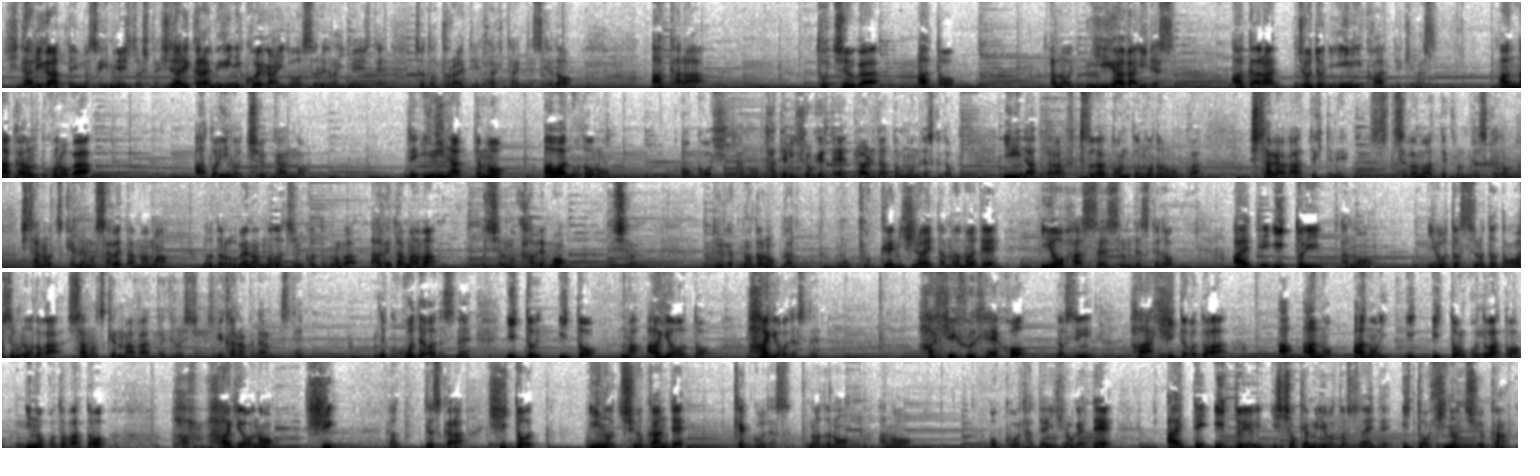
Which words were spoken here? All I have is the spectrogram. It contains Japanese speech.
左側って言いますかイメージとして左から右に声が移動するようなイメージでちょっと捉えていただきたいんですけど「あ」から途中が「あ」とあの右側が「い」です。「あ」から徐々に「い」に変わってきます。真ん中のところが「あ」と「い」の中間の。で「い」になっても「あ」は喉の奥をあの縦に広げてられたと思うんですけど「い」になったら普通はどんどん喉の奥は下が上がってきてね狭まってくるんですけど下の付け根も下げたまま喉の上の喉チンコのところは上げたまま後ろの壁も後ろにとにかく喉の奥がもう極限に開いたままで「い」を発生するんですけどあえて「い」といあの言おうとするとどうしても喉が下の付け根も上がってくるし響かなくなるんですね。でここではですね「い」と「い」と、まあ、あ行と「は行ですね。はひふへほ要するに「はひ」ってことは「あ」あの「あ」のい「い」との言葉と「い」の言葉と「は」は行の「ひ」ですから「ひ」と「い」の中間で結構です。喉のあの奥を縦に広げてあえて「い」という一生懸命言おうとしないで「い」と「ひ」の中間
